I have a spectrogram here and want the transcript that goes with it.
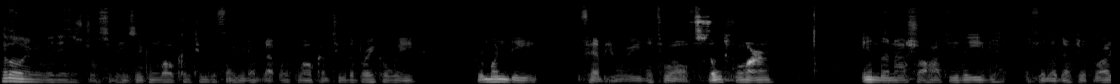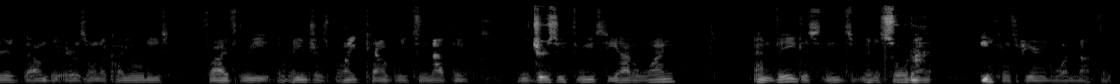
Hello, everybody. This is Joseph Hasek, and welcome to the Fired Up Network. Welcome to the breakaway for Monday, February the 12th. So far in the National Hockey League, the Philadelphia Flyers down the Arizona Coyotes 5 3. The Rangers blank Calgary 2 0. New Jersey 3, Seattle 1. And Vegas leads Minnesota in the first period 1 0.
